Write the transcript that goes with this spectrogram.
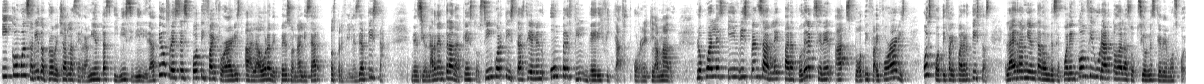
y cómo han sabido aprovechar las herramientas y visibilidad que ofrece Spotify for Artists a la hora de personalizar los perfiles de artista. Mencionar de entrada que estos cinco artistas tienen un perfil verificado o reclamado, lo cual es indispensable para poder acceder a Spotify for Artists o Spotify para artistas, la herramienta donde se pueden configurar todas las opciones que vemos hoy.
